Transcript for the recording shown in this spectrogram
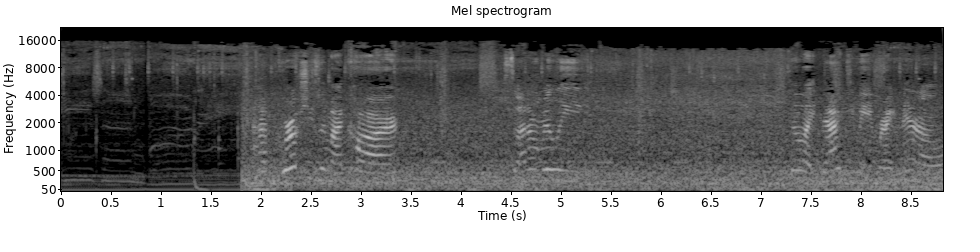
reason worry. I have groceries in my car, so I don't really feel like vacuuming right now,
